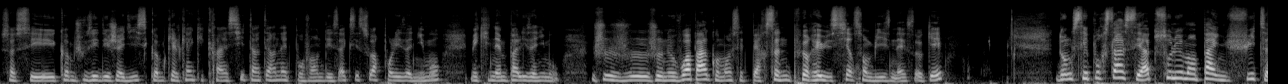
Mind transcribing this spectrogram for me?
Ça, c'est comme je vous ai déjà dit, c'est comme quelqu'un qui crée un site internet pour vendre des accessoires pour les animaux, mais qui n'aime pas les animaux. Je, ne vois pas comment cette personne peut réussir son business, ok? Donc c'est pour ça, c'est absolument pas une fuite.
